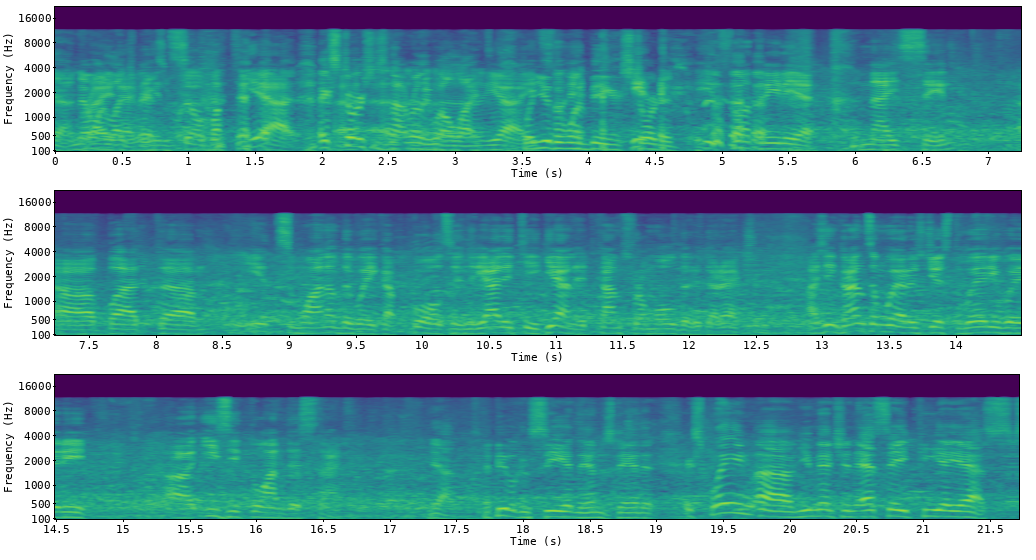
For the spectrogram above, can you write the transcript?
yeah, no right? one likes I mean, ransomware. so, but yeah. Extortion's not really well liked Uh, yeah, when you're the one being extorted. it's not really a nice thing. Uh, but um, it's one of the wake-up calls. In reality, again, it comes from all the direction. I think ransomware is just very, very uh, easy to understand. Yeah, and people can see it and they understand it. Explain, uh, you mentioned SAPAS,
